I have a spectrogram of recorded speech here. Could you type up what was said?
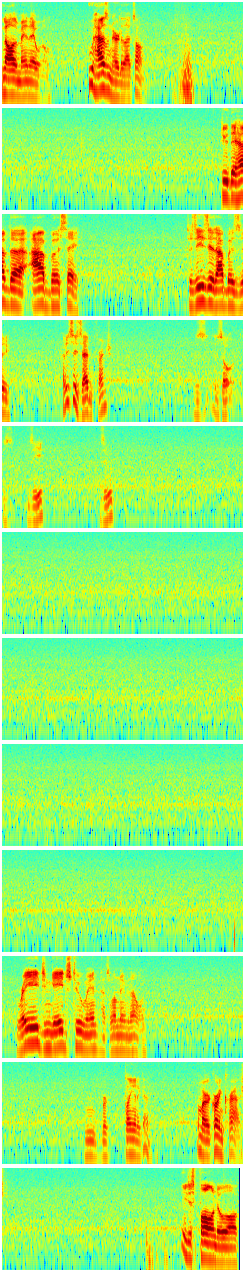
No, man, they will. Who hasn't heard of that song? Dude, they have the ABC. It's as easy as ABC. How do you say Z in French? Z, Z? Zoo? Rage Engage 2, man. That's what I'm naming that one. Mm, We're playing it again. Oh, my recording crashed. You just fall into a wall.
